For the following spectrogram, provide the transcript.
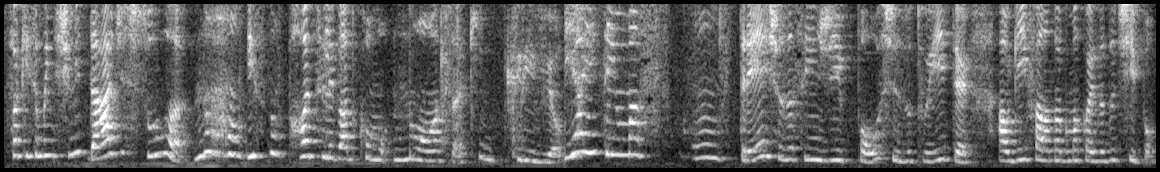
Só que isso é uma intimidade sua. Não, isso não pode ser levado como, nossa, que incrível. E aí tem umas uns trechos assim de posts do Twitter, alguém falando alguma coisa do tipo:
